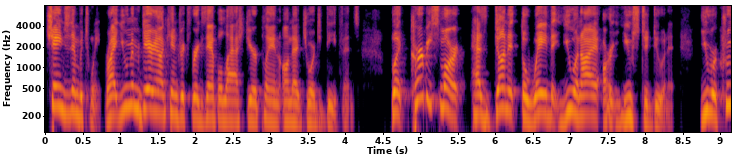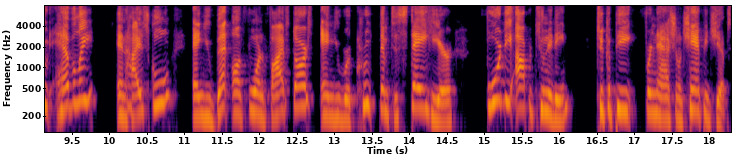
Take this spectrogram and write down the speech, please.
changes in between, right? You remember Derion Kendrick, for example, last year playing on that Georgia defense. But Kirby Smart has done it the way that you and I are used to doing it. You recruit heavily in high school and you bet on four and five stars and you recruit them to stay here for the opportunity to compete for national championships.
